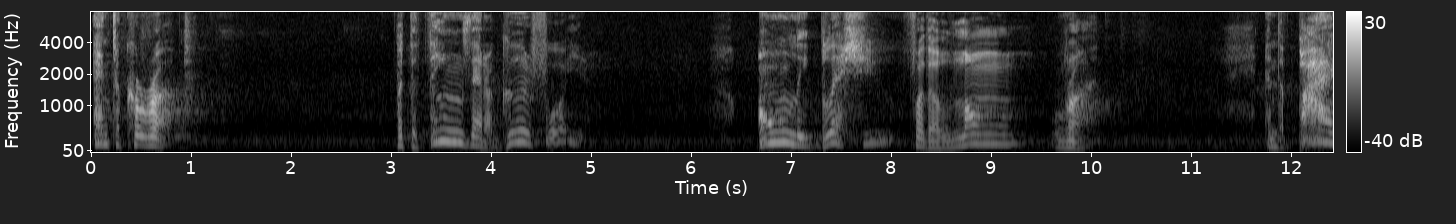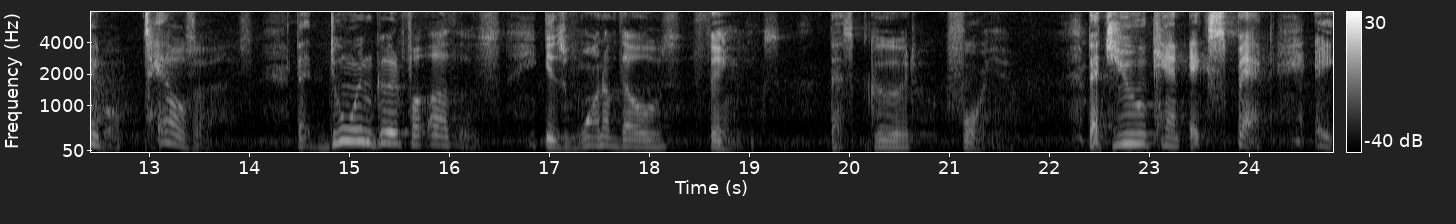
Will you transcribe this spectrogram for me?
and to corrupt. But the things that are good for you only bless you for the long run. And the Bible tells us that doing good for others is one of those things that's good for you, that you can expect a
